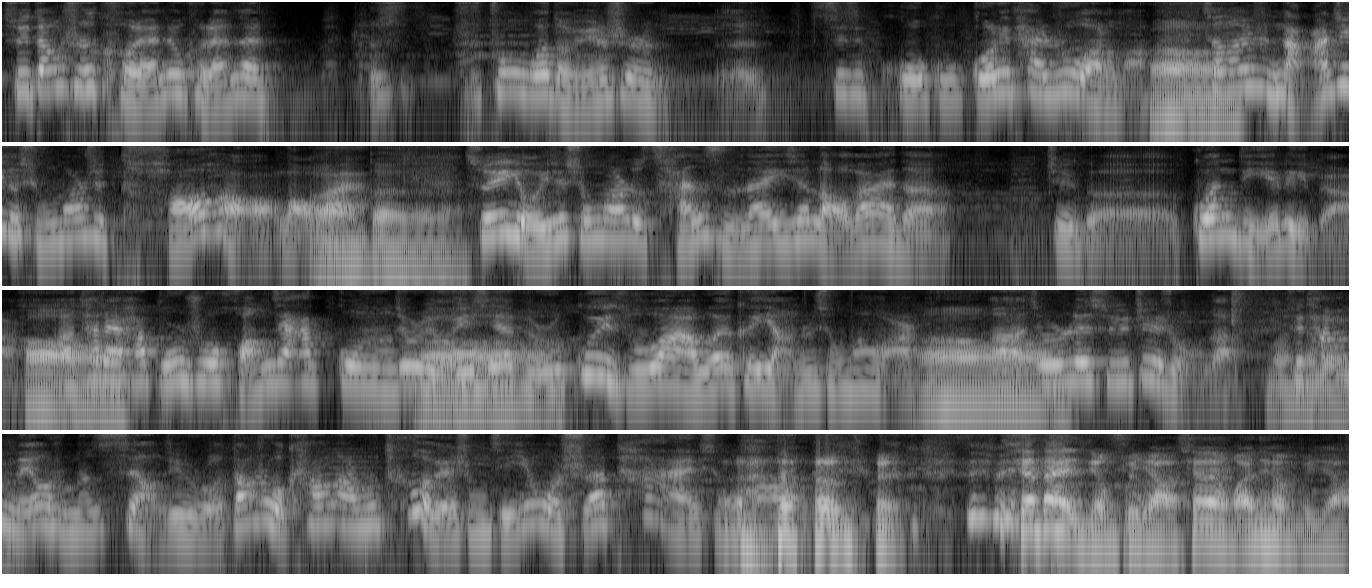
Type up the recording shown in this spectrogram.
所以当时可怜就可怜在，呃中国等于是呃，这这国国国力太弱了嘛，啊相当于是拿这个熊猫去讨好老外，啊，对对对。所以有一些熊猫就惨死在一些老外的。这个官邸里边、哦啊，它这还不是说皇家供应，就是有一些，哦比如贵族啊，我也可以养只熊猫玩啊，就是类似于这种的，所以他们没有什么饲养技术。当时我看到那时候特别生气，因为我实在太爱熊猫了。现在已经不一样，现在完全不一样，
